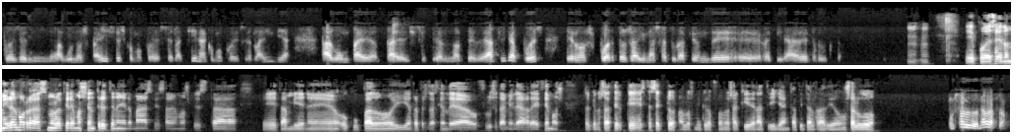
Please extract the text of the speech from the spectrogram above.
pues en algunos países como puede ser la China como puede ser la India algún país del norte de África pues en los puertos hay una saturación de eh, retirada de productos eh, pues eh, don Miguel Morras no lo queremos entretener más, que sabemos que está eh, también ocupado y en representación de Fluso también le agradecemos el que nos acerque este sector a los micrófonos aquí de la trilla en Capital Radio. Un saludo. Un saludo, un abrazo.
